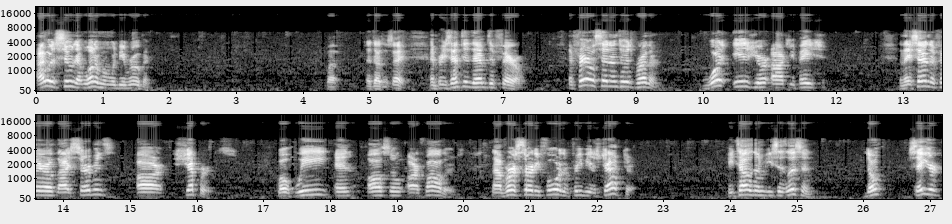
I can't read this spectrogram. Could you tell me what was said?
I would assume that one of them would be Reuben. But it doesn't say. And presented them to Pharaoh. And Pharaoh said unto his brethren, What is your occupation? And they said unto Pharaoh, Thy servants are shepherds, both we and also our fathers. Now, verse 34 of the previous chapter, he tells them, he says, Listen, don't say you're,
